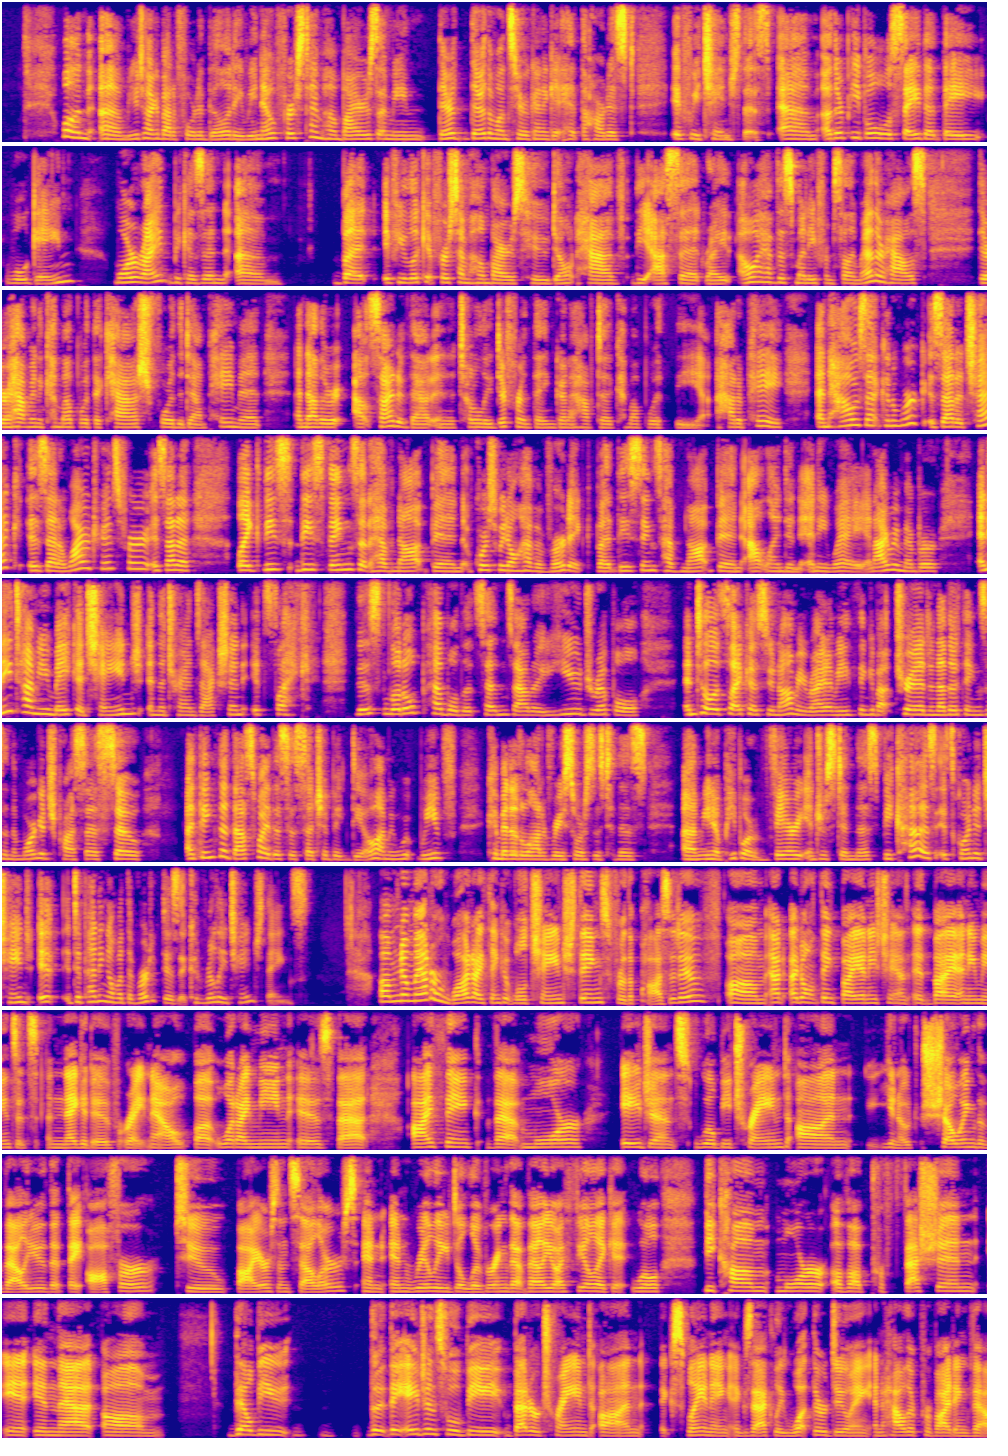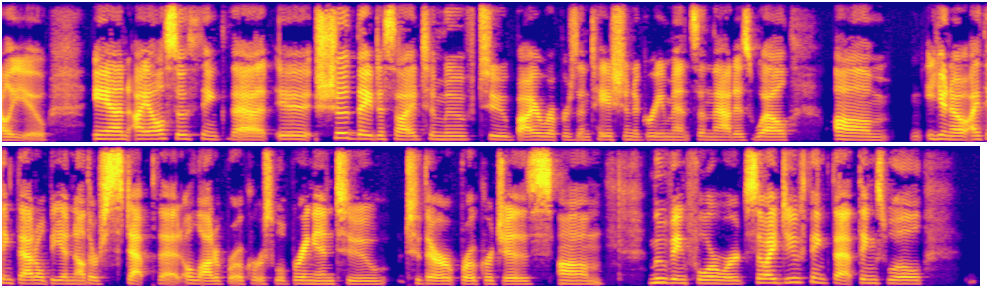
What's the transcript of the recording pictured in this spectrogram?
Well, and um, you talk about affordability. We know first-time home buyers. I mean, they're they're the ones who are going to get hit the hardest if we change this. Um, other people will say that they will gain more, right? Because then um, but if you look at first time homebuyers who don't have the asset, right? Oh, I have this money from selling my other house. They're having to come up with the cash for the down payment. And now they're outside of that in a totally different thing, going to have to come up with the uh, how to pay. And how is that going to work? Is that a check? Is that a wire transfer? Is that a, like these these things that have not been of course we don't have a verdict but these things have not been outlined in any way and i remember anytime you make a change in the transaction it's like this little pebble that sends out a huge ripple until it's like a tsunami right i mean think about TRID and other things in the mortgage process so i think that that's why this is such a big deal i mean we've committed a lot of resources to this um, you know, people are very interested in this because it's going to change it, depending on what the verdict is, it could really change things. Um, no matter what, I think it will change things for the positive. Um, I, I don't think by any chance, it, by any means, it's a negative right now. But what I mean is that I think that more agents will be trained on, you know, showing the value that they offer to buyers and sellers and and really delivering that value. I feel like it will become more of a profession in, in that um they'll be the, the agents will be better trained on explaining exactly what they're doing and how they're providing value. And I also think that it, should they decide to move to buyer representation agreements and that as well, um, you know, I think that'll be another step that a lot of brokers will bring into to their brokerages um, moving forward. So I do think that things will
